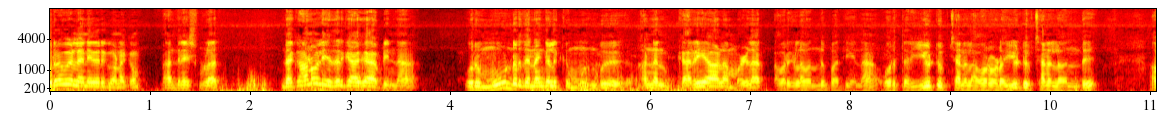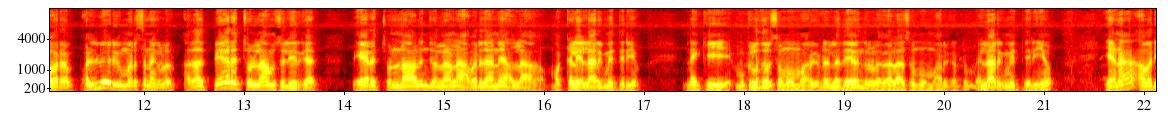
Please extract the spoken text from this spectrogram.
உறவுகள் அனைவருக்கும் வணக்கம். நான் தினேஷ் முலாத். இந்த காணொளி எதற்காக அப்படின்னா ஒரு மூன்று தினங்களுக்கு முன்பு அண்ணன் கரையாள மல்லர் அவர்களை வந்து பார்த்தீங்கன்னா ஒருத்தர் யூடியூப் சேனல் அவரோட யூடியூப் சேனலில் வந்து அவரை பல்வேறு விமர்சனங்களும் அதாவது பேரை சொல்லாமல் சொல்லியிருக்கார். பேரை சொன்னாலும் சொல்லாலும் அவர் தானே எல்லா மக்கள் எல்லாருக்குமே தெரியும். இன்னைக்கு முக்குலத்தூர் சமூகமாக இருக்கட்டும் இல்லை தேவேந்திரோட வேளா சமூகமாக இருக்கட்டும் எல்லாருக்குமே தெரியும். ஏன்னா அவர்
